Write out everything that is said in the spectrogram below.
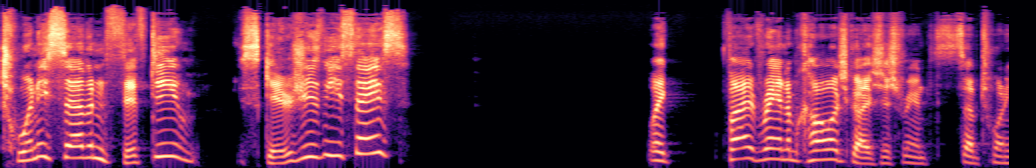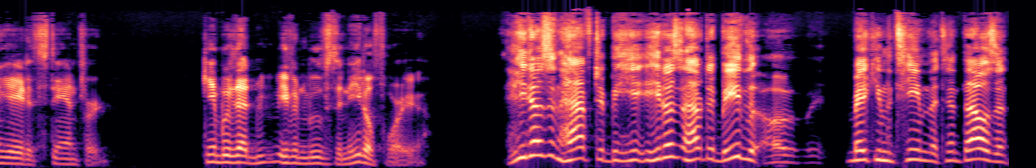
2750 scares you these days? Like five random college guys just ran sub 28 at Stanford. Can't believe that even moves the needle for you. he doesn't have to be he, doesn't have to be the, uh, making the team the 10,000.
